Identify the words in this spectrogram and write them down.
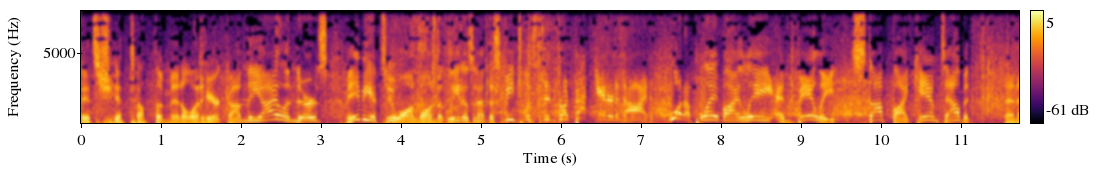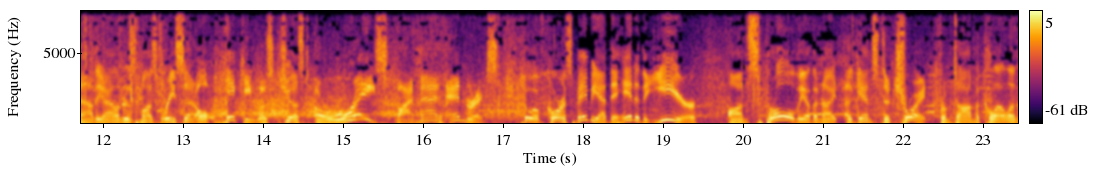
It's chipped up the middle, and here come the Islanders. Maybe a two on one, but Lee doesn't have the speed. Twisted in front, backhander denied. A play by Lee, and Bailey stopped by Cam Talbot. And now the Islanders must reset. Oh, Hickey was just erased by Matt Hendricks, who, of course, maybe had the hit of the year on Sproul the other night against Detroit from Todd McLellan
